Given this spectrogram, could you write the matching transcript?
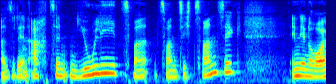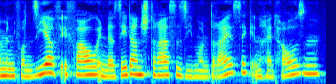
also den 18. Juli 2020, in den Räumen von SIAF e.V. in der Sedanstraße 37 in Heidhausen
